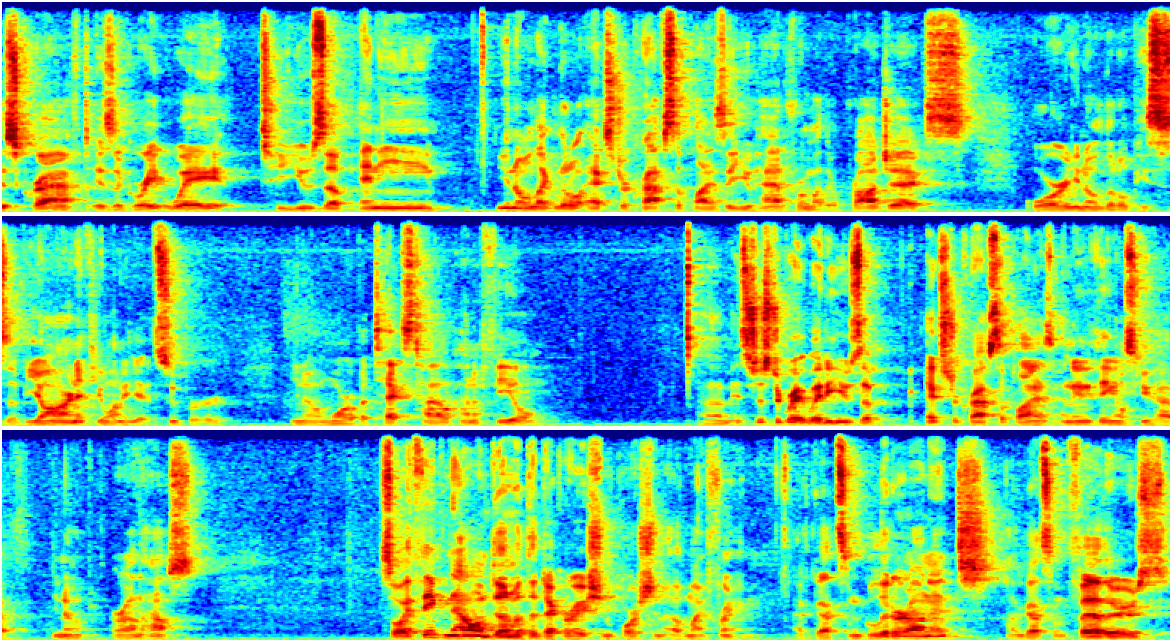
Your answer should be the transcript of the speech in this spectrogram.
This craft is a great way to use up any, you know, like little extra craft supplies that you had from other projects or, you know, little pieces of yarn if you want to get super, you know, more of a textile kind of feel. Um, it's just a great way to use up extra craft supplies and anything else you have, you know, around the house. So I think now I'm done with the decoration portion of my frame. I've got some glitter on it, I've got some feathers,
